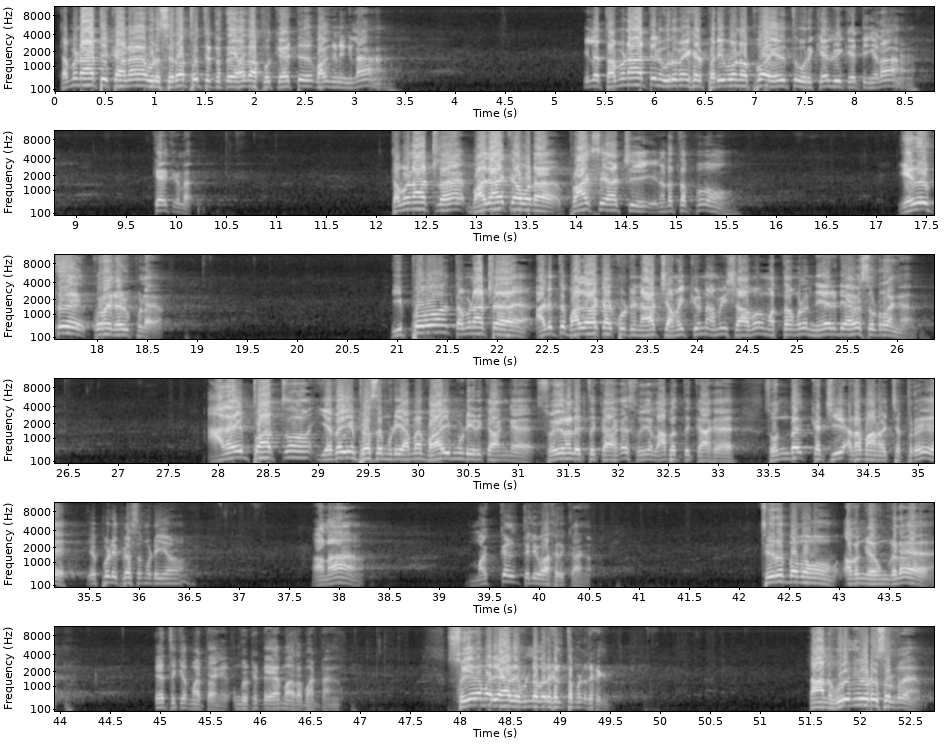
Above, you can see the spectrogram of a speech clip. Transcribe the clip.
தமிழ்நாட்டுக்கான ஒரு சிறப்பு திட்டத்தையாவது அப்போ கேட்டு வாங்கினீங்களா? இல்லை தமிழ்நாட்டின் உரிமைகள் பறிபோனப்போ எதிர்த்து ஒரு கேள்வி கேட்டீங்களா? கேட்கல. தமிழ்நாட்டில் பாஜகவோட பிராக்சி ஆட்சி நடத்தப்போ எதிர்த்து குரல் எழுப்பல. இப்போவும் தமிழ்நாட்டில் அடுத்து பாஜக கூட்டணி ஆட்சி அமைக்கும்னு அமித்ஷாவும் மற்றவங்களும் நேரடியாகவே சொல்கிறாங்க அதை பார்த்தும் எதையும் பேச முடியாம வாய்மூடி இருக்காங்க. சுயநலத்துக்காக சுய லாபத்துக்காக சொந்த கட்சி அடமானம் வச்ச பிறகு எப்படி பேச முடியும்? ஆனா மக்கள் தெளிவாக இருக்காங்க. திரும்பவும் அவங்க உங்களை ஏற்றுக்க மாட்டாங்க. உங்ககிட்ட ஏமாற மாட்டாங்க. சுயமரியாதை உள்ளவர்கள் தமிழர்கள். நான் உறுதியோடு சொல்றேன்.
